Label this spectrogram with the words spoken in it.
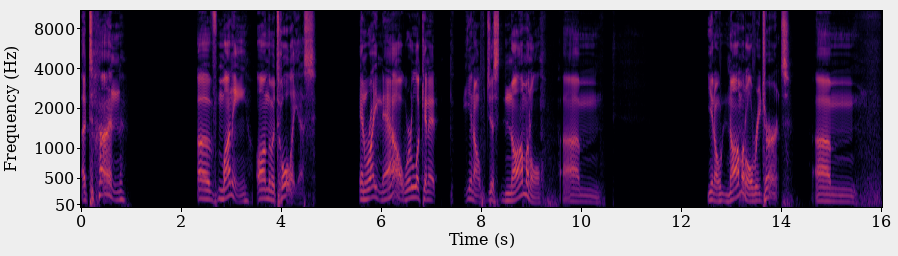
a ton of money on the Metolius. And right now we're looking at, you know, just nominal, um, you know, nominal returns. Um,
